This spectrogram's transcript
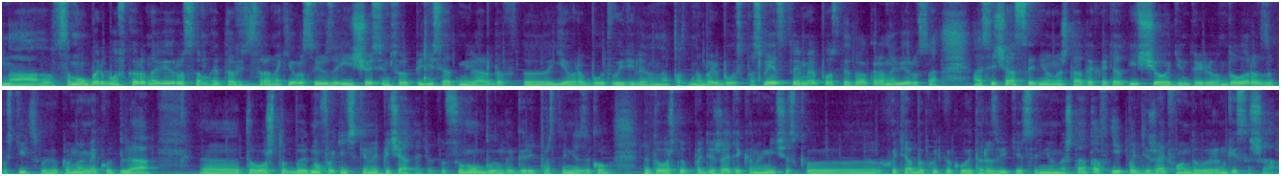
на саму борьбу с коронавирусом. Это в странах Евросоюза. И еще 750 миллиардов э, евро будет выделено на, на борьбу с последствиями после этого коронавируса. А сейчас Соединенные Штаты хотят еще 1 триллион долларов запустить свою экономику для Э, того, чтобы, ну, фактически напечатать эту сумму, будем как говорить простым языком, для того, чтобы поддержать экономическую, э, хотя бы хоть какое-то развитие Соединенных Штатов и поддержать фондовые рынки США.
